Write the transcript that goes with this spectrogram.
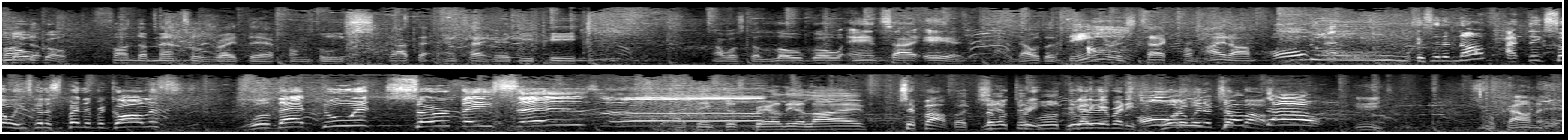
funda logo. Fundamentals right there from Boost. Got the anti-air DP. That was the logo anti-air. That was a dangerous oh. tech from Idom. Oh, no. Is it enough? I think so. He's going to spend it regardless. Will that do it? Survey says. Uh... I think just barely alive. Chip out. But Level three. Will we got to get ready. Oh, what a way to jump out. out. Mm. No counter hit.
